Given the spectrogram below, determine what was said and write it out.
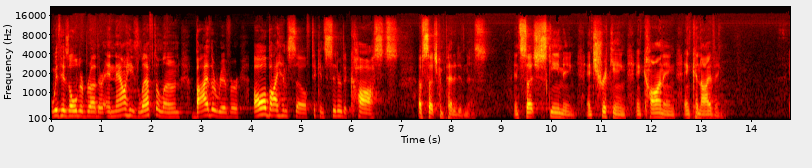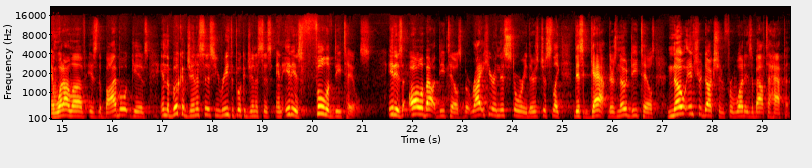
with his older brother, and now he's left alone by the river, all by himself, to consider the costs of such competitiveness and such scheming and tricking and conning and conniving. And what I love is the Bible gives, in the book of Genesis, you read the book of Genesis, and it is full of details. It is all about details. But right here in this story, there's just like this gap. There's no details, no introduction for what is about to happen.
